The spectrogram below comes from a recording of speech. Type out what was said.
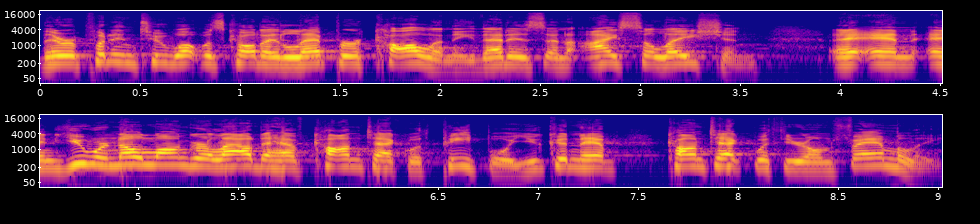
they were put into what was called a leper colony, that is, an isolation. And, and you were no longer allowed to have contact with people. You couldn't have contact with your own family.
